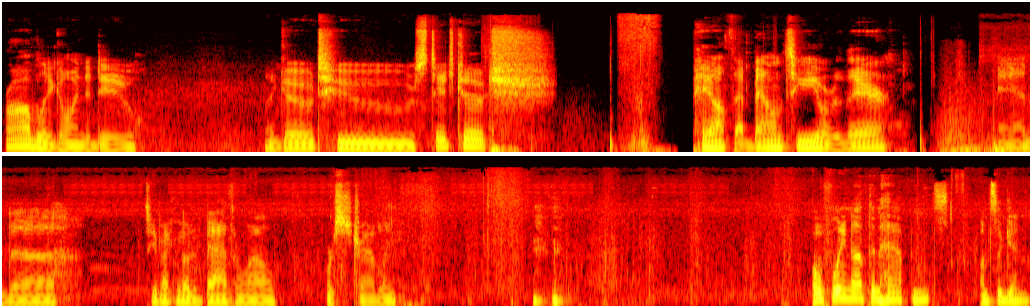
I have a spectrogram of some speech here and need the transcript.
probably going to do. I'm go to Stagecoach, pay off that bounty over there, and uh, see if I can go to the bathroom while horse is traveling. Hopefully, nothing happens once again.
